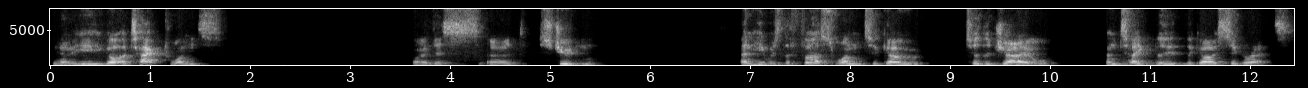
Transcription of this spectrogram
You know, he, he got attacked once by this uh, student, and he was the first one to go to the jail and take the, the guy's cigarettes.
